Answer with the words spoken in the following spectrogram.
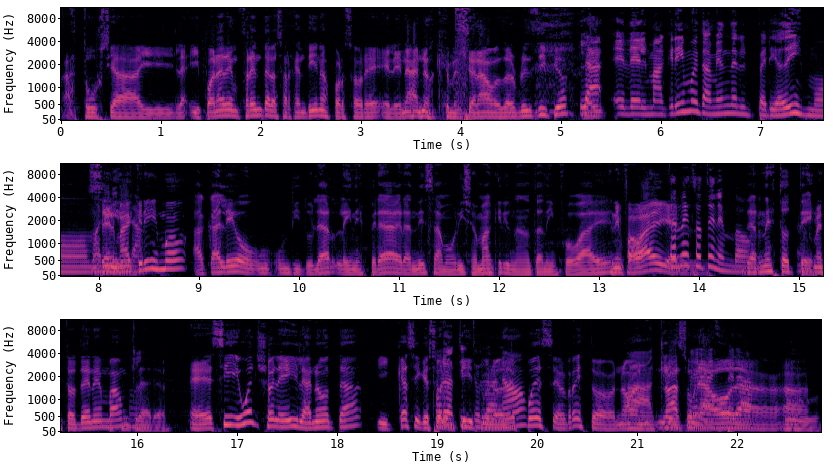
astucia y, la- y poner enfrente a los argentinos por sobre el enano que mencionábamos al principio. La- eh, del macrismo y también del periodismo. Del macrismo, Acá leo un, un titular, La inesperada grandeza de Mauricio Macri, una nota de Infobae. en Infobae, De el- Ernesto Tenenbaum. de Ernesto T. Ernesto Tenenbaum. Claro. Eh, sí, igual yo leí la nota y casi que solo Puro el título. título, ¿no? Después el resto no, Ah, no hace una buena oda a, Uh.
